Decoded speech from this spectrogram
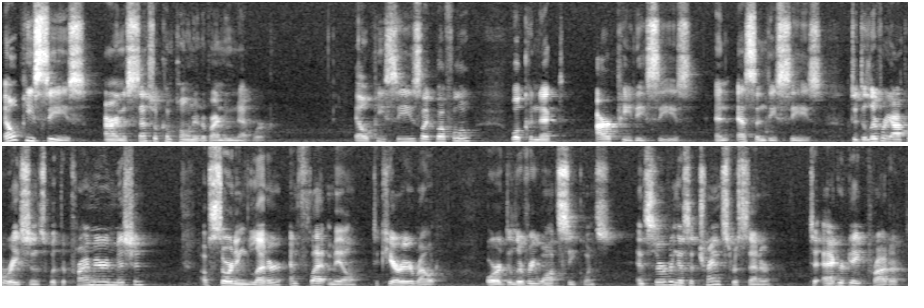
LPCs are an essential component of our new network. LPCs like Buffalo will connect RPDCs and SNDCs to delivery operations with the primary mission of sorting letter and flat mail to carrier route or delivery walk sequence and serving as a transfer center to aggregate product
